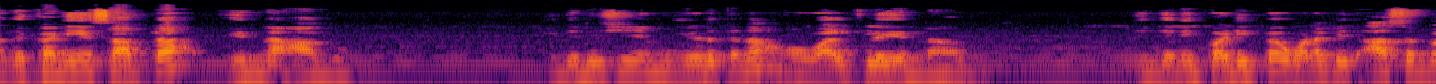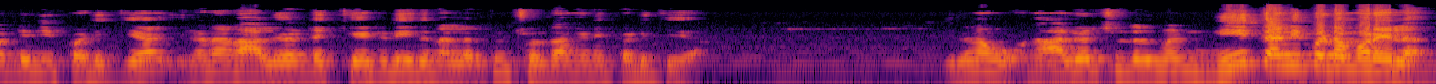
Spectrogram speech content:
அந்த கனியை சாப்பிட்டா என்ன ஆகும்? இந்த டிசிஷன் நீ எடுத்தனா உன் வாழ்க்கையில என்ன ஆகும்? இந்த நீ படிப்ப உனக்கு ஆசைப்பட்டு நீ படிக்கியா? இல்லைன்னா நாலு பேர்கிட்ட கேட்டுட்டு இது நல்லா இருக்குன்னு சொல்றாங்க நீ படிக்கியா? இல்லைன்னா நாலு பேர் சொல்றதுக்கு முன்னாடி நீ தனிப்பட்ட முறையில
